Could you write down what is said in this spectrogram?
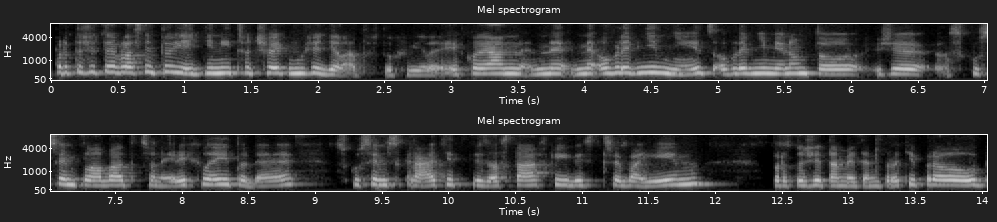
protože to je vlastně to jediné, co člověk může dělat v tu chvíli. Jako já ne, neovlivním nic, ovlivním jenom to, že zkusím plavat co nejrychleji, to jde, zkusím zkrátit ty zastávky, když třeba jim, protože tam je ten protiproud,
